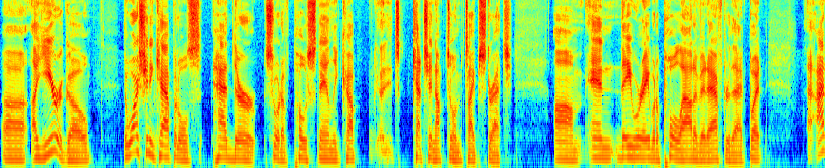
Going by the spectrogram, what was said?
uh, a year ago, the Washington Capitals had their sort of post Stanley Cup, it's catching up to them type stretch, um, and they were able to pull out of it after that, but. I,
